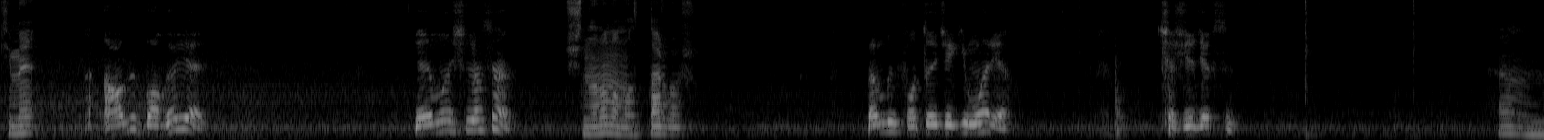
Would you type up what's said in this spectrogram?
Kime? Abi bug'a gel. Yanıma ışınlansana. Işınlanamam atlar var. Ben bir fotoğraf çekeyim var ya. Şaşıracaksın. Hmm.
